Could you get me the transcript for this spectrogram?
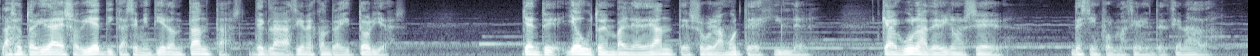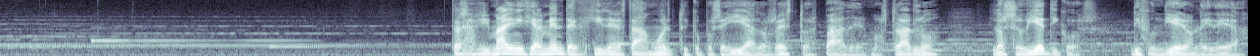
Las autoridades soviéticas emitieron tantas declaraciones contradictorias y autoenvaileantes sobre la muerte de Hitler que algunas debieron ser desinformación intencionada. Tras afirmar inicialmente que Hitler estaba muerto y que poseía los restos para demostrarlo, los soviéticos difundieron la idea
